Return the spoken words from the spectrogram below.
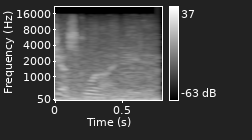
Just what I needed.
